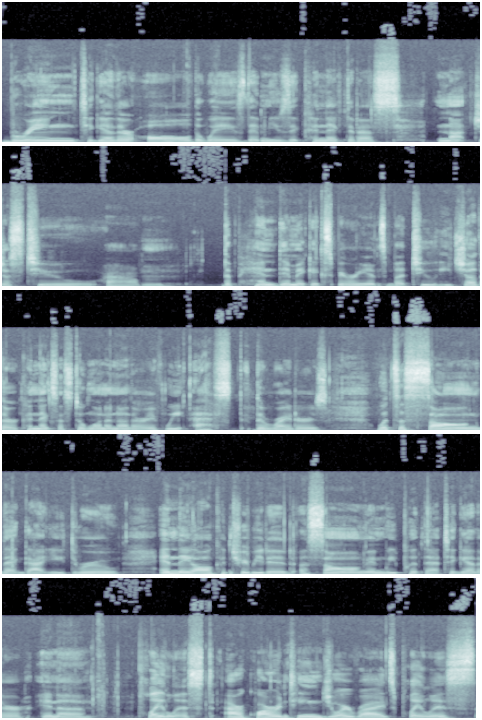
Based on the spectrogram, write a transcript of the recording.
bring together all the ways that music connected us not just to um, the pandemic experience, but to each other, connects us to one another. If we asked the writers, what's a song that got you through? And they all contributed a song, and we put that together in a playlist. Our Quarantine Joyrides playlist.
